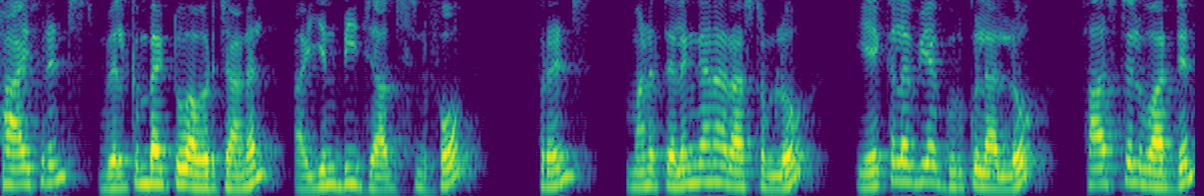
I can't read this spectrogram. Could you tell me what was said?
Hi friends welcome back to our channel INB jobs info friends మన తెలంగాణ రాష్ట్రంలో ఏకలవ్య గురుకులాల్లో hostel warden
